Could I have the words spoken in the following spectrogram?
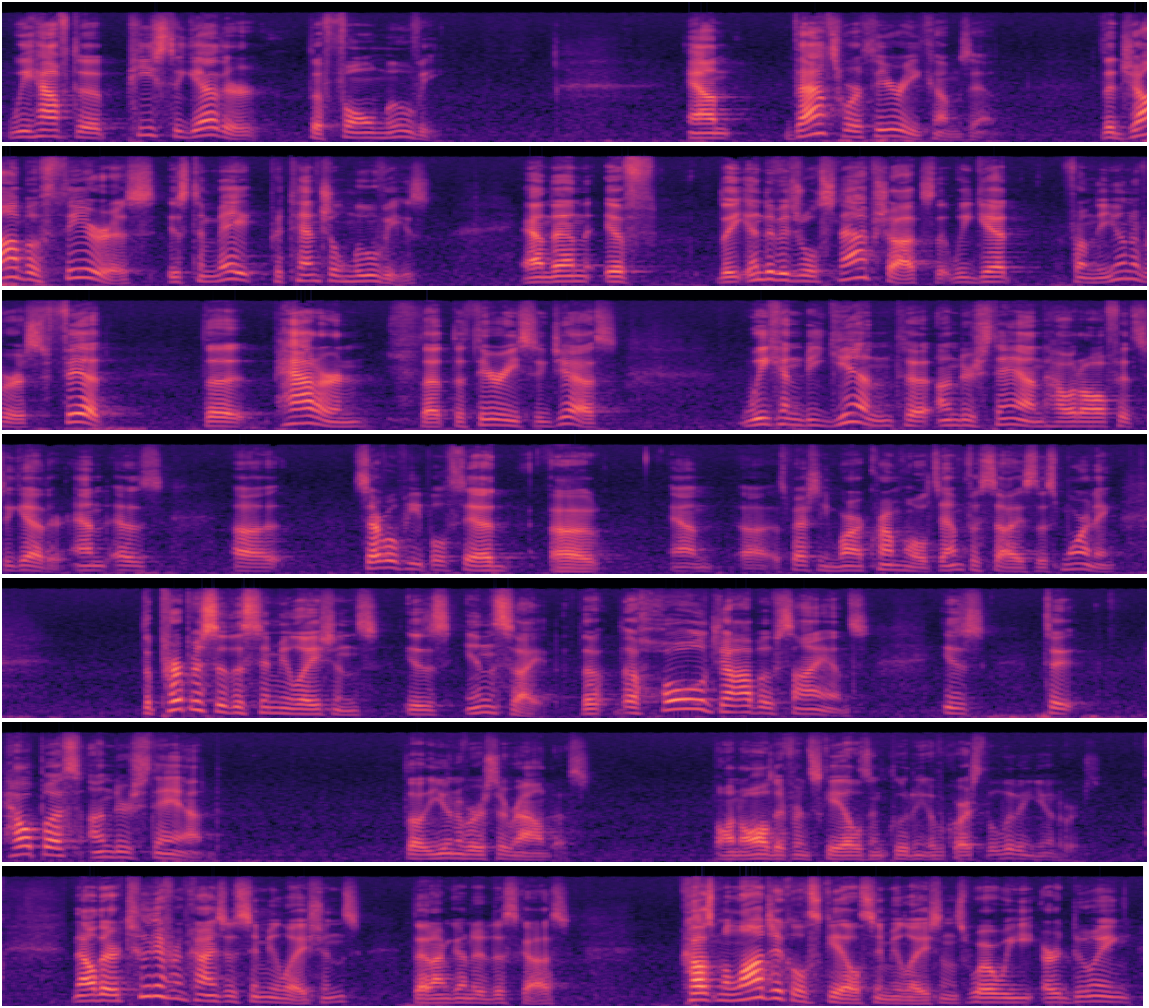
we have to piece together the full movie. And that's where theory comes in. The job of theorists is to make potential movies. And then if the individual snapshots that we get from the universe fit the pattern that the theory suggests, we can begin to understand how it all fits together. And as uh, several people said, uh, and uh, especially Mark Krumholz emphasized this morning, the purpose of the simulations is insight. The, the whole job of science is to help us understand the universe around us on all different scales, including, of course, the living universe. Now, there are two different kinds of simulations that I'm going to discuss. Cosmological scale simulations, where we are doing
